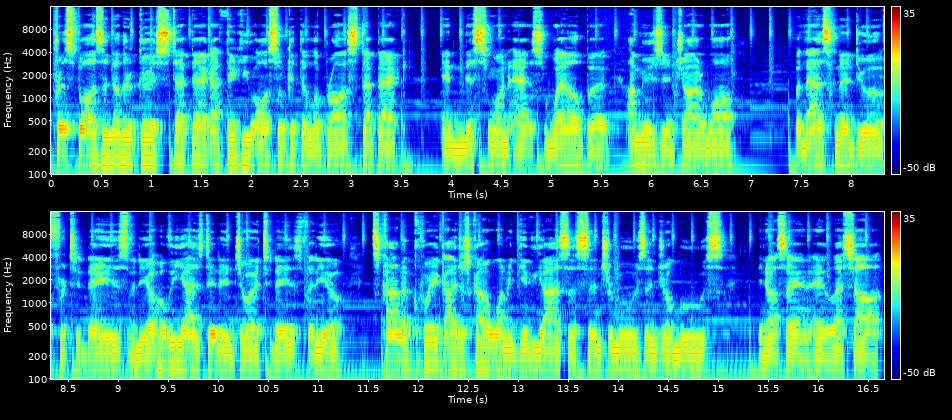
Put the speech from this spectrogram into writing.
Chris Paul is another good step back. I think you also get the LeBron step back in this one as well, but I'm using John Wall. But that's gonna do it for today's video. Hope you guys did enjoy today's video. It's kind of quick. I just kind of want to give you guys the center moves and drill moves, you know what I'm saying, and let y'all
